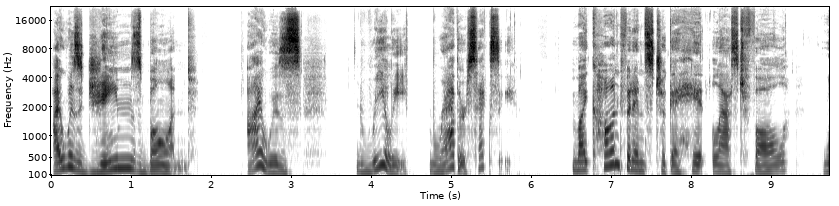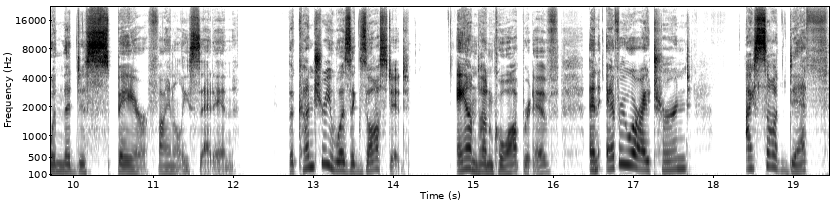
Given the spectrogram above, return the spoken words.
I was James Bond. I was really rather sexy. My confidence took a hit last fall when the despair finally set in. The country was exhausted and uncooperative, and everywhere I turned, I saw death.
